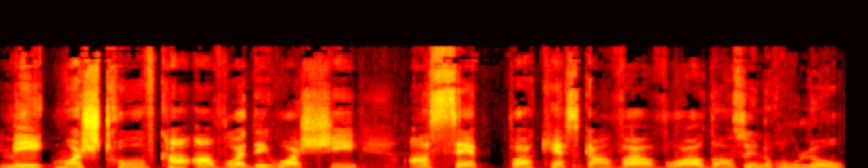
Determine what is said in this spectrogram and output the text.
Mais moi, je trouve quand on voit des washi, on ne sait pas qu'est-ce qu'on va avoir dans une rouleau.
